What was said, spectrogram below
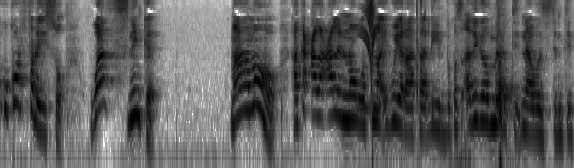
ku kor fadhiiso was ninka. Maamaho ha ka calacalin noo wasmaa igu yaraataa dhihin because adiga marabti inaa wasdantid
